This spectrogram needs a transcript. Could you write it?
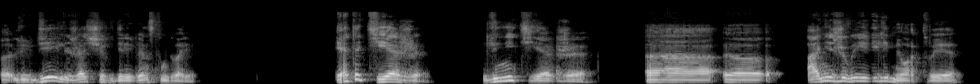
людей, лежащих в деревенском дворе. Это те же или не те же Э, э, они живые или мертвые,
